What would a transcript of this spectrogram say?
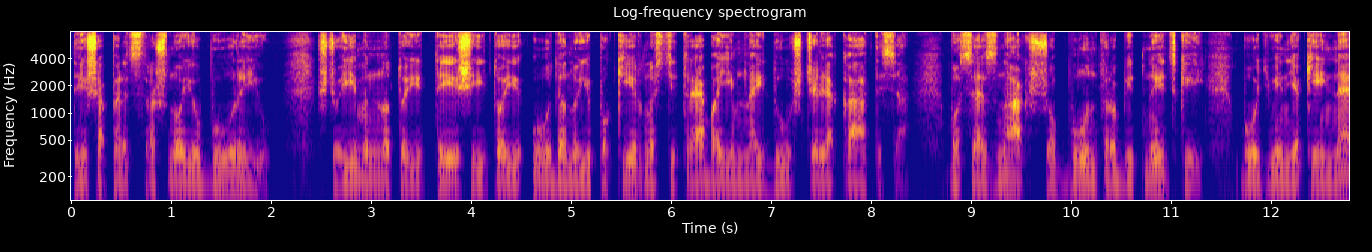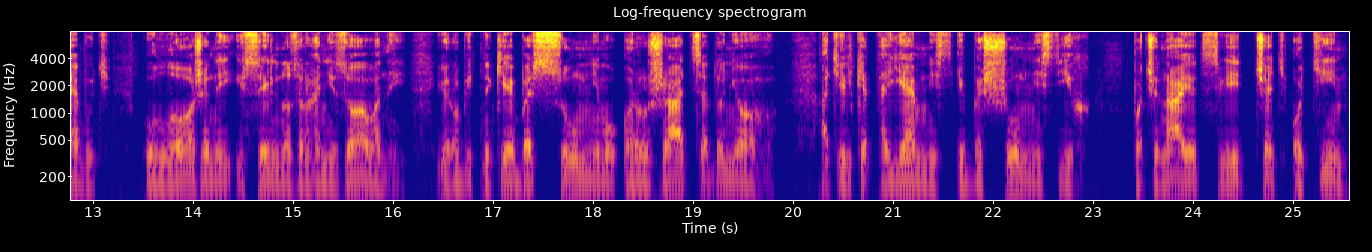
тиша перед страшною бурею, що іменно тої тиші і тої уданої покірності треба їм найдужче лякатися, бо це знак, що бунт робітницький, будь він який-небудь, уложений і сильно зорганізований, і робітники без сумніву оружаться до нього, а тільки таємність і безшумність їх. Починають свідчать о тім,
